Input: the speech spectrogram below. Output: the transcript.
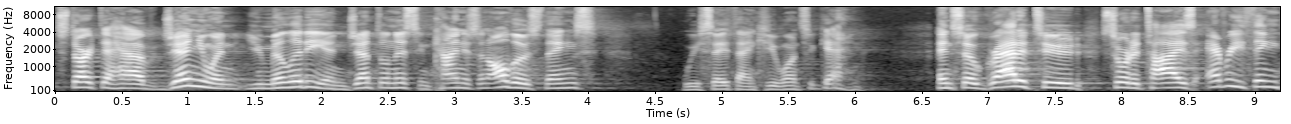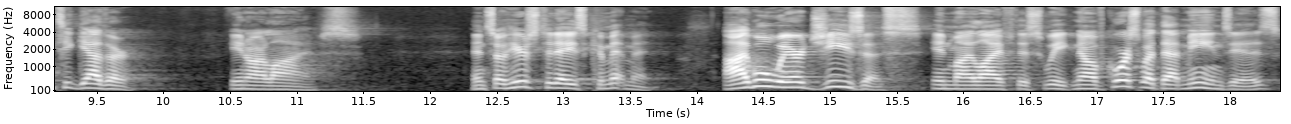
start to have genuine humility and gentleness and kindness and all those things, we say thank you once again. And so gratitude sort of ties everything together in our lives. And so here's today's commitment I will wear Jesus in my life this week. Now, of course, what that means is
